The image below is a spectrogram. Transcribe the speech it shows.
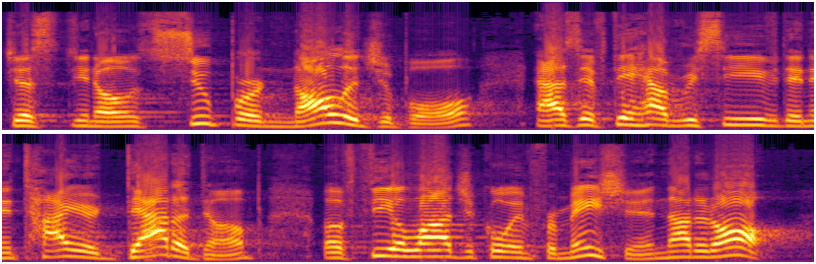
just, you know, super knowledgeable as if they have received an entire data dump of theological information. Not at all.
